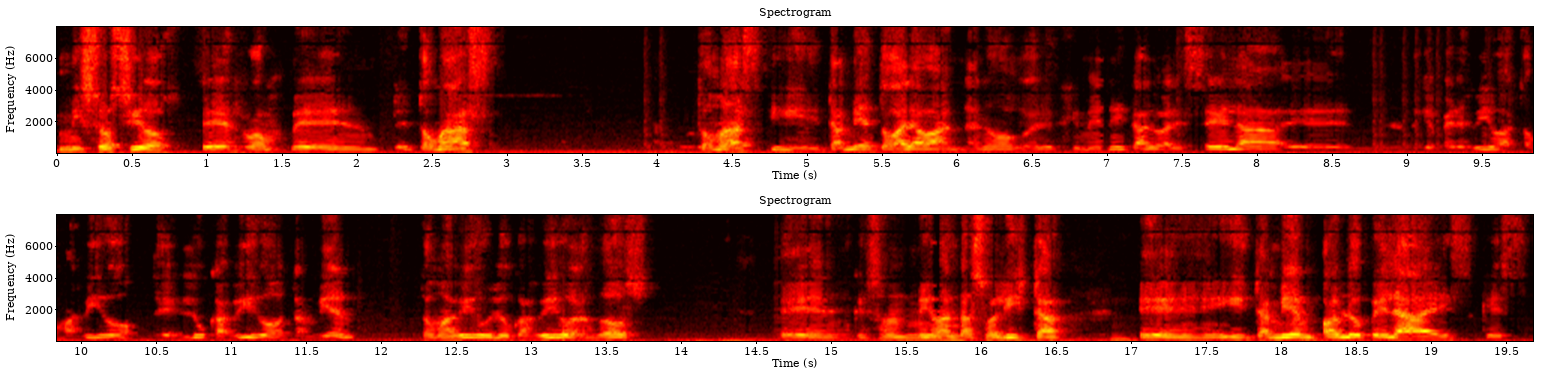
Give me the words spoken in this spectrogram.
mis socios es Rom- eh, Tomás, Tomás y también toda la banda, ¿no? Eh, Jimenita Alvarecela, eh, Enrique Pérez Vivas, Tomás Vigo, Lucas Vigo también, Tomás Vigo y Lucas Vigo, los dos, que son mi banda solista. Eh, y también Pablo Peláez, que es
